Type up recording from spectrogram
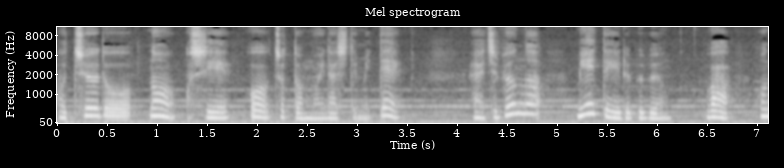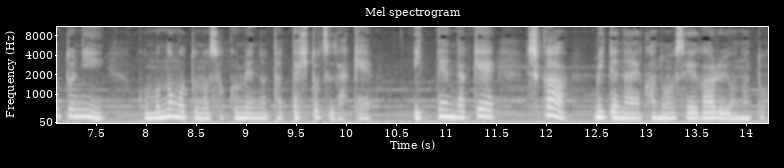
こう中道の教えをちょっと思い出してみて自分が見えている部分は本当にこう物事の側面のたった一つだけ一点だけしか見てない可能性があるよなと。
